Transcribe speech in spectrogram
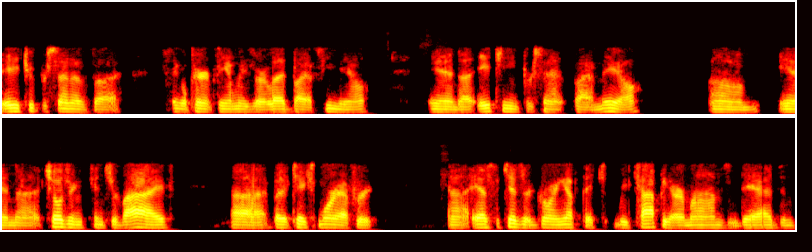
82 percent of uh, single parent families are led by a female, and uh, 18 percent by a male. Um, and uh, children can survive, uh, but it takes more effort. as the kids are growing up, they we copy our moms and dads and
